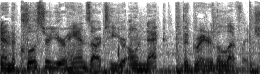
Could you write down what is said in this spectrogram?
And the closer your hands are to your own neck, the greater the leverage.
